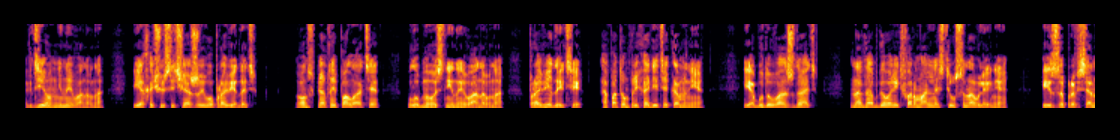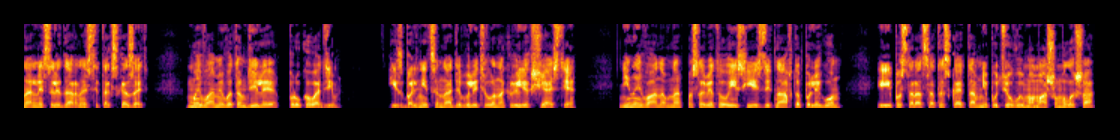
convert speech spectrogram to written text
Где он, Нина Ивановна? Я хочу сейчас же его проведать. Он в пятой палате, улыбнулась Нина Ивановна. Проведайте, а потом приходите ко мне. Я буду вас ждать. Надо обговорить формальности усыновления. Из-за профессиональной солидарности, так сказать, мы вами в этом деле руководим. Из больницы Надя вылетела на крыльях счастья. Нина Ивановна посоветовала ей съездить на автополигон и постараться отыскать там непутевую мамашу малыша.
